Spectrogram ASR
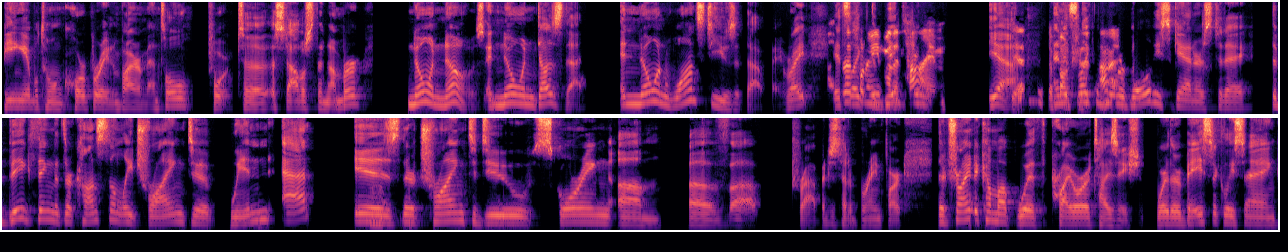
being able to incorporate environmental for to establish the number, no one knows, and no one does that, and no one wants to use it that way, right? That's what I mean by the big thing- time. Yeah, Yeah, and it's like the vulnerability scanners today. The big thing that they're constantly trying to win at is they're trying to do scoring um, of uh, crap. I just had a brain fart. They're trying to come up with prioritization, where they're basically saying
